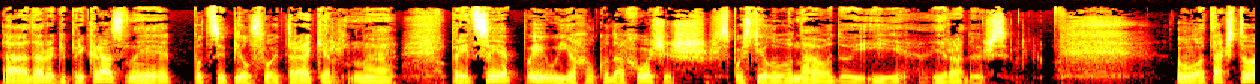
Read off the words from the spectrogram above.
а, дороги прекрасные. Подцепил свой тракер на прицеп и уехал куда хочешь. Спустил его на воду и, и радуешься. Вот, так что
